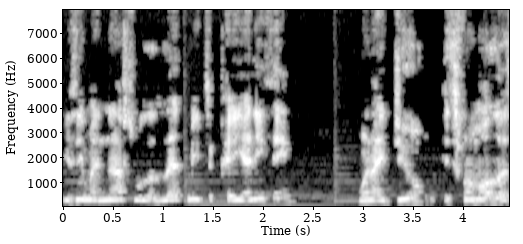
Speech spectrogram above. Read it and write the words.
you think my nafs will let me to pay anything? When I do it's from Allah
